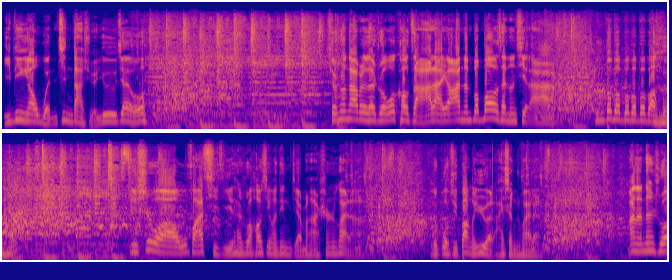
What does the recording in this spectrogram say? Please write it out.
一定要稳进大学，悠悠加油。”小双 W 他说：“我考砸了，要阿南抱抱才能起来，嗯抱抱抱抱抱抱。” 你是我无法企及，他说好喜欢听你节目哈，生日快乐啊！这都过去半个月了，还生日快乐。阿南南说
